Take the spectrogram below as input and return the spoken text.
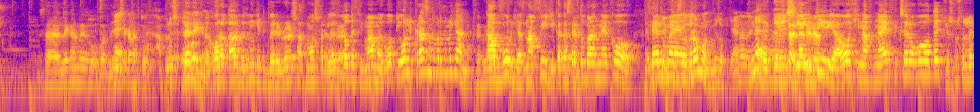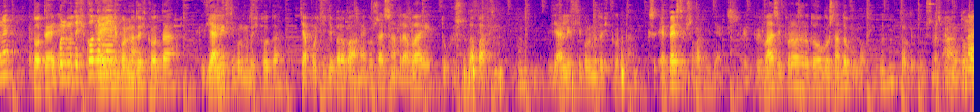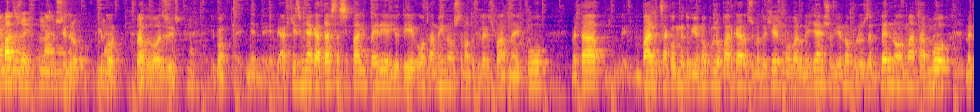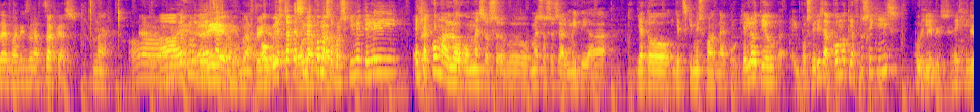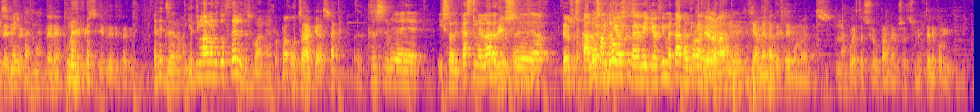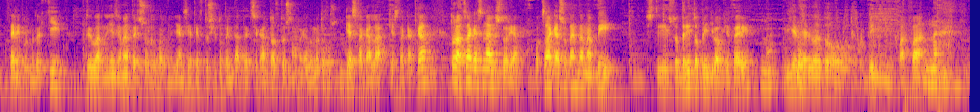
θα λέγανε ο Βαρνογιάννη έκανε αυτό. Απλώς Δεν εγώ, έγινε. εγώ ρωτάω ρε παιδί μου για την περιρροή ατμόσφαιρα. Δηλαδή Ναι. τότε θυμάμαι εγώ ότι όλοι κράζαν τον Βαρδινογιάννη. Ναι, βέβαια. Καβούριας, να φύγει, καταστρέφει τον Παναθηναϊκό. Θέλουμε. Και στον δρόμο νομίζω βγαίνανε. Ναι, και Στα συλλαλητήρια. Όχι, να, να έρθει, ξέρω εγώ, τέτοιος. Πώς το λένε. Τότε Η πολυμετοχικότητα έγινε με- πολυμετοχικότητα, διαλύθηκε η πολυμετοχικότητα και από εκεί και πέρα ο Παναθηναϊκός άρχισε να τραβάει του Χριστού τα πάθη. Διαλύθηκε η πολυμετοχικότητα. Ξε- Επέστρεψε ο Βαρδινογιάννης. Ε, Βάζει πρόεδρο τον κωνσταντοπουλο τότε του συνασπισμού. του Ναι, κομπά ναι, της ζωής. ναι, ναι, τον ναι. σύντροφο. Ναι. Λοιπόν, μπράβο, το τη ζωής. Λοιπόν, ε, μια- ε, αρχίζει μια κατάσταση πάλι περίεργη ότι εγώ θα μείνω στο θεματοφύλακα του Παναθηναϊκού. Μετά ε, πάλι τσακωμή με τον Βιενόπουλο, παρκάρω τις μετοχέ μου. Ο Βαρδινογιάννη, ο Βιενόπουλος δεν μπαίνω, μα θα μπω. Μετά εμφανίζεται ένας τσάκας. Ναι. Α, έχουμε και δηλαδή, για ε, Τσάκα. αυτό Ο είναι- οποίος Τσάκας όλα είναι ακόμα αυτά. στο προσκήνιο και λέει έχει Ναι. ακόμα λόγο μέσω, σ- μέσω social media για, το, για τις κινήσεις του Παναθηναϊκού. Και λέει ότι ε, υποστηρίζει ακόμα ότι αυτός έχει λύσει. Πού είναι η Έχει- λύση; Έχει Γιατί λύσει δεν με τη ήττα, φέρνει; ναι. Ναι, ναι, πού είναι η λύση, γιατί δεν τη φέρνει; Ε, δεν ξέρω. Γιατί μάλλον δεν το θέλετε στον Παναθηναϊκό. Μα ο Τσάκας. Τα, ξέρεις, ε, ιστορικά στην Ελλάδα Δηλαδή, τους, ε, τέλος τους πάντων. καλούς Θα ανθρώπους... δικαιω- Θα δικαιωθεί μετά από Θα χρόνια. Θέλω να, Ναι. για μένα δεν φταίει μόνο ένας Ναι. που έφτασε ο Παναγιώτο στο σημείο. Φταίνει πολύ. Φταίνει πολύ. Μετοχική φταίει ο Βαρνογιάννη για μένα περισσότερο ο Βαρνογιάννη γιατί αυτός είχε το 55%. Αυτός ήταν ο μεγαλομέτωχος και στα καλά και στα κακά. Τώρα ο Τσάκας είναι άλλη ιστορία. Ο Τσάκας όταν ήταν να μπει στη, στον τρίτο πρίγκιπα που είχε φέρει, Ναι. είχε φέρει εδώ το Μπιν Φαρφάν. Ναι.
